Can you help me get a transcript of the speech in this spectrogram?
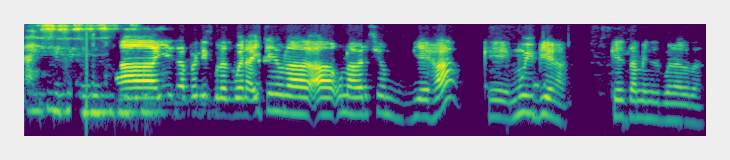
Ay, sí, sí, sí, sí, sí, sí. Ay, esa película es buena. Y tiene una, ah, una versión vieja, que muy vieja, que también es buena, ¿verdad?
